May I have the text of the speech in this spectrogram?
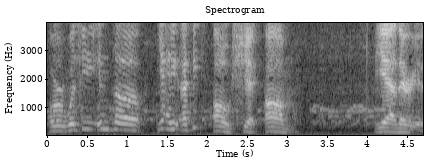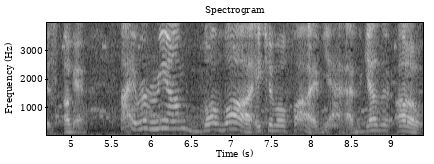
or was he in the, yeah, I think, oh, shit, um, yeah, there he is, okay. Hi, remember me? I'm blah blah HMO5. Yeah, I've gathered. Oh,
